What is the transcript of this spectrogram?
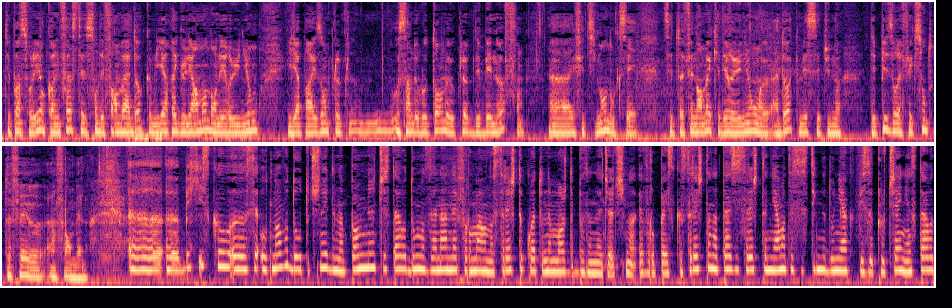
petit point sur les Encore une fois, ce sont des formats ad hoc, comme il y a régulièrement dans les réunions. Il y a par exemple au sein de l'OTAN le club des B9, effectivement, donc c'est tout à fait normal qu'il y ait des réunions ad hoc, mais c'est une des pistes de réflexion tout à fait euh, informelles. Uh, бих искал uh, се, отново да уточня и да напомня, че става дума за една неформална среща, която не може да бъде наречена европейска среща. На тази среща няма да се стигне до някакви заключения. Става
